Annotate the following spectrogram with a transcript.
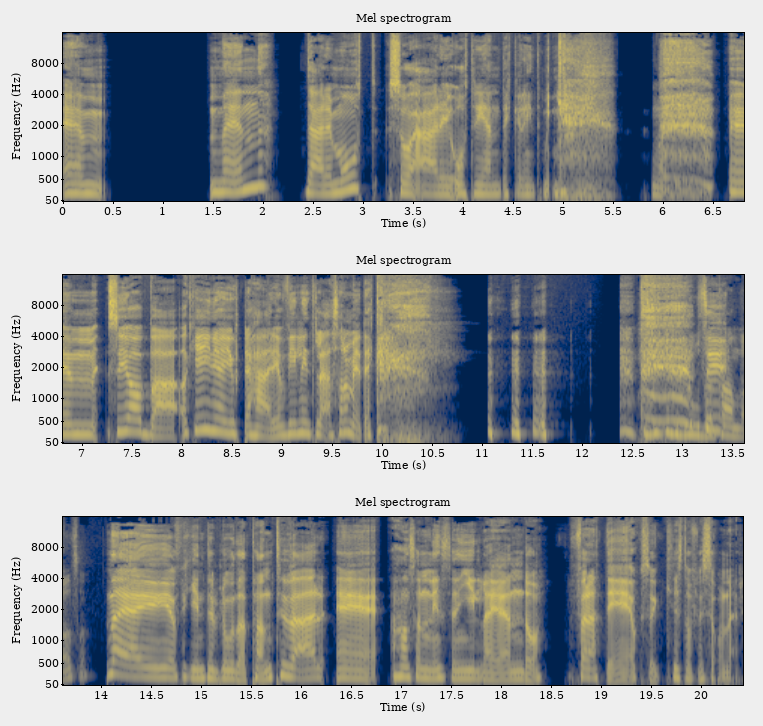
Ehm, men däremot så är det återigen deckare inte min grej. Ehm, så jag bara, okej nu har jag gjort det här, jag vill inte läsa någon mer deckare. Du fick inte blodad tand alltså? Nej, jag fick inte blodad tand, tyvärr. Eh, Hansson och Nilsson gillar jag ändå, för att det är också Kristoffer Soner.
